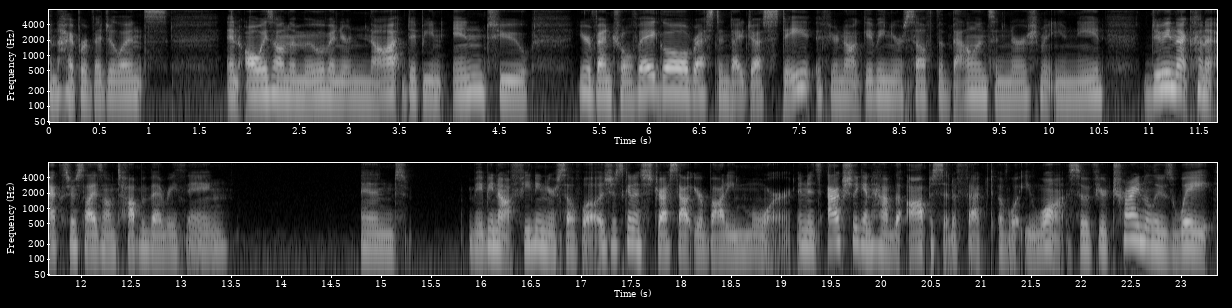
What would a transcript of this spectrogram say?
and hypervigilance and always on the move, and you're not dipping into your ventral vagal rest and digest state, if you're not giving yourself the balance and nourishment you need, doing that kind of exercise on top of everything and maybe not feeding yourself well is just going to stress out your body more. And it's actually going to have the opposite effect of what you want. So if you're trying to lose weight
